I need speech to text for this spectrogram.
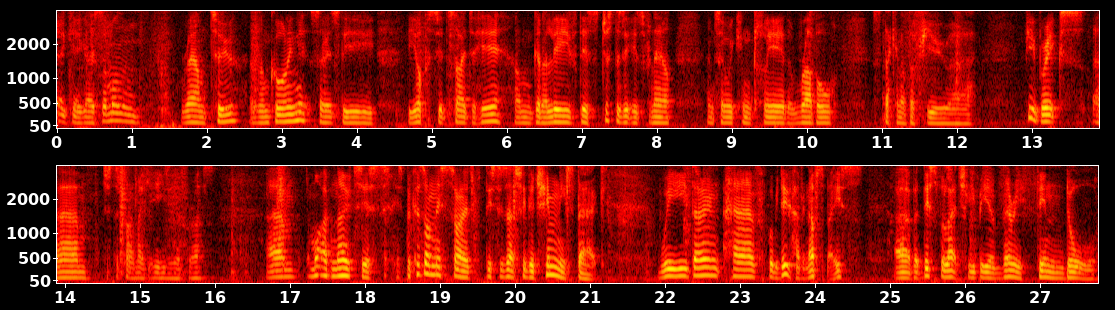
Okay guys, so I'm on round two as I'm calling it, so it's the the opposite side to here. I'm going to leave this just as it is for now until we can clear the rubble, stacking up a few uh, few bricks um, just to try and make it easier for us. Um, and what I've noticed is because on this side this is actually the chimney stack, we don't have, well we do have enough space, uh, but this will actually be a very thin door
